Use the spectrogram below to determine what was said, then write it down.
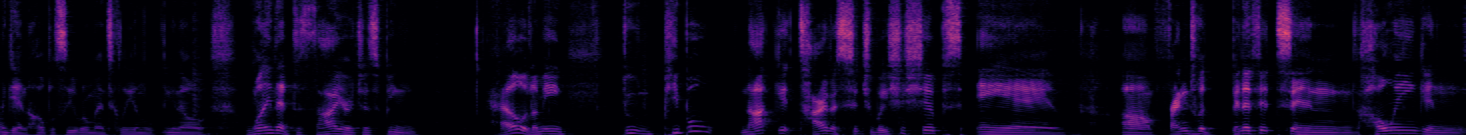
again hopelessly romantically and you know wanting that desire just being held. I mean do people not get tired of situationships and um, friends with benefits and hoeing and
